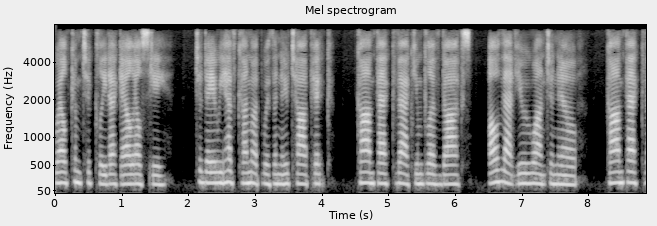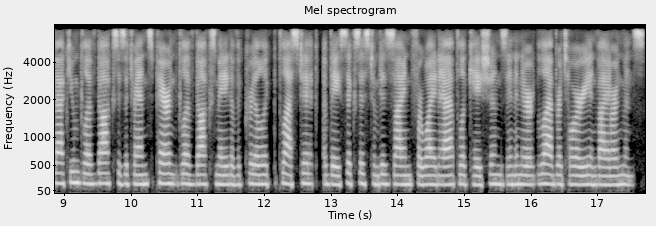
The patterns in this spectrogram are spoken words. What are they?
Welcome to Cleatech LLC. Today we have come up with a new topic Compact Vacuum Glove Box. All that you want to know. Compact Vacuum Glove Box is a transparent glove box made of acrylic plastic, a basic system designed for wide applications in inert laboratory environments.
